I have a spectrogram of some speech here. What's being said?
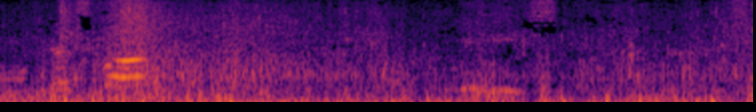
Almost got a spot. Jeez. Some monster waves here. This is starting to get pretty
